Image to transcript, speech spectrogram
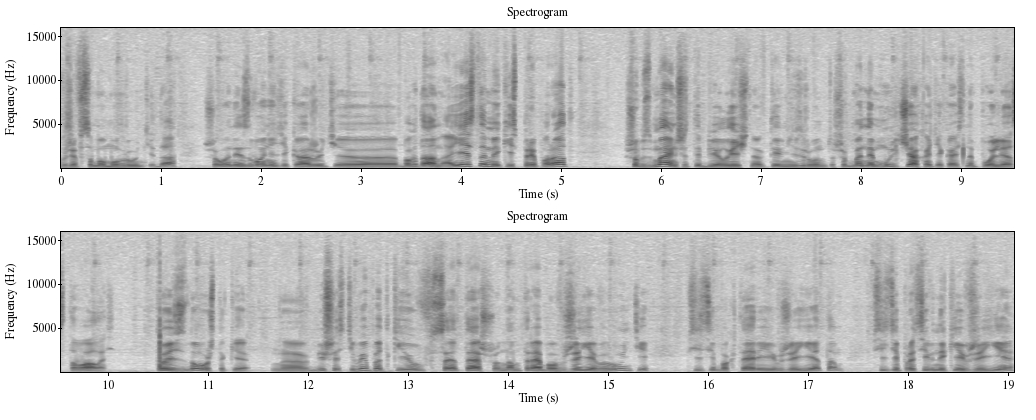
вже в самому ґрунті, да? що вони дзвонять і кажуть, «Е, Богдан, а є там якийсь препарат, щоб зменшити біологічну активність ґрунту, щоб в мене мульча хоч якась на полі оставалась. Тобто, знову ж таки, е, в більшості випадків все те, що нам треба, вже є в ґрунті, всі ці бактерії вже є там, всі ці працівники вже є.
